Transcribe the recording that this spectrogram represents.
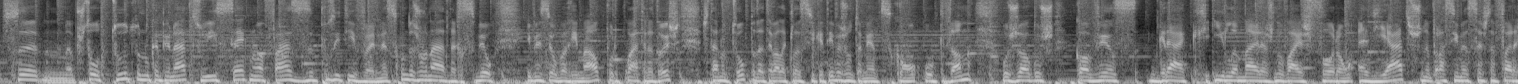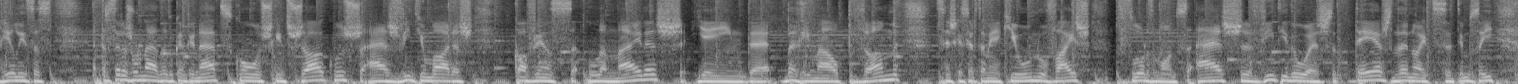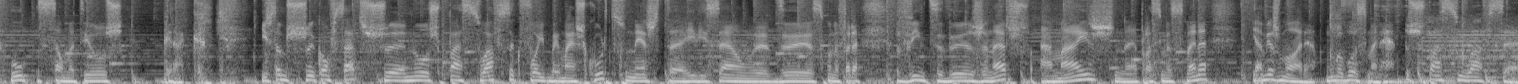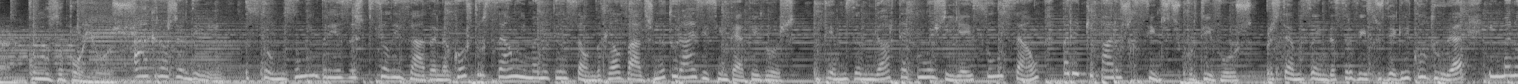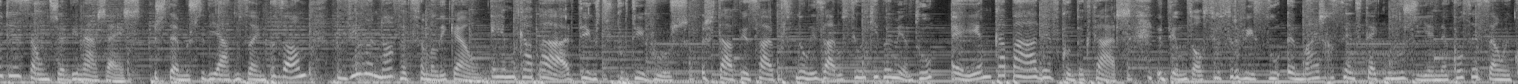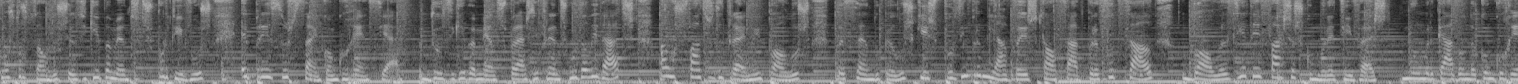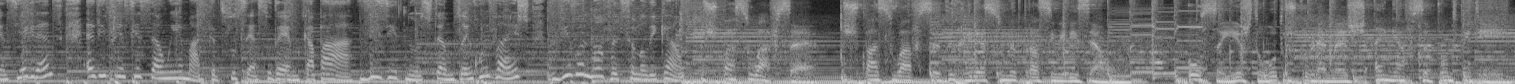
apostou tudo no campeonato e segue numa fase positiva. Na segunda jornada recebeu e venceu o Barrimal por 4 a 2. Está no topo da tabela classificativa juntamente com o Pedome. Os jogos Covense, Grac e Lameiras Novais foram adiados. Na próxima sexta-feira realiza-se a terceira jornada do campeonato com os seguintes jogos. Às 21 horas Covense Lameiras e ainda Barrimal Pedome. Sem esquecer também aqui o Novais Flor de Monte. Às 22 10 da noite temos aí o São Mateus Crack. E estamos conversados eh, no Espaço AFSA, que foi bem mais curto nesta edição eh, de segunda-feira, 20 de janeiro. Há mais na próxima semana e à mesma hora. Uma boa semana. Espaço AFSA, com os apoios. Agrojardim. Somos uma empresa especializada na construção e manutenção de relevados naturais e sintéticos. Temos a melhor tecnologia e solução para equipar os recintos desportivos. Prestamos ainda serviços de agricultura e manutenção de jardinagens. Estamos sediados em Pedom, Vila Nova de Famalicão. MKA Artigos Desportivos. Está a pensar personalizar o seu equipamento? A MKA deve contactar. Temos ao seu serviço a mais recente tecnologia na concepção e construção dos seus equipamentos desportivos a preços sem concorrência. Dos equipamentos para as diferentes modalidades aos fatos de treino e polos, passando pelos quispos impermeáveis, calçado para futsal, bolas e até faixas comemorativas. Num mercado onde a concorrência é grande, a diferenciação é a marca de sucesso da MKA. Visite-nos, estamos em Ruivães, Vila Nova de Famalicão. Espaço AFSA. Espaço AFSA de regresso na próxima edição. Ouça este ou outros programas em afsa.pt.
